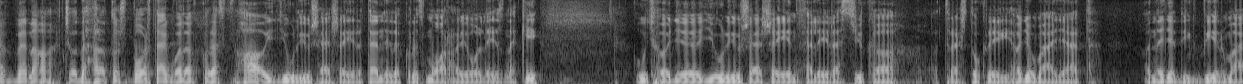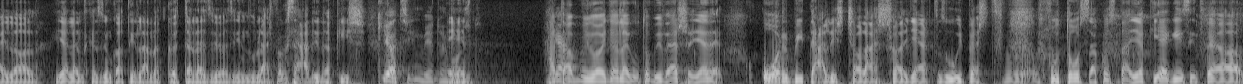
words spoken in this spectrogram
ebben a csodálatos sportágban, akkor azt, ha így július 1-ére tennéd, akkor az marha jól néz neki. Úgyhogy július 1-én felélesztjük a, a Trash Talk régi hagyományát. A negyedik Beer Mile-lal jelentkezünk Attilának kötelező az indulás, meg Szádinak is. Ki a címvédő Én. most? Hát Igen. ami vagy a legutóbbi versenyen orbitális csalással nyert az Újpest futószakosztálya, kiegészítve a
